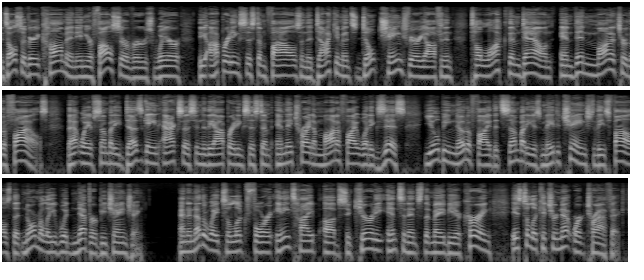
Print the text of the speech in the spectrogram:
It's also very common in your file servers where the operating system files and the documents don't change very often to lock them down and then monitor the files. That way, if somebody does gain access into the operating system and they try to modify what exists, you'll be notified that somebody has made a change to these files that normally would never be changing. And another way to look for any type of security incidents that may be occurring is to look at your network traffic.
